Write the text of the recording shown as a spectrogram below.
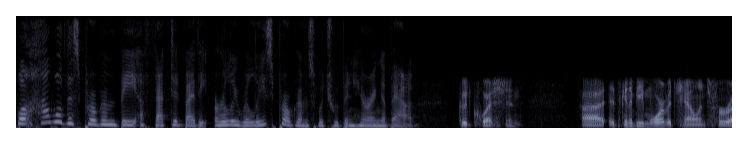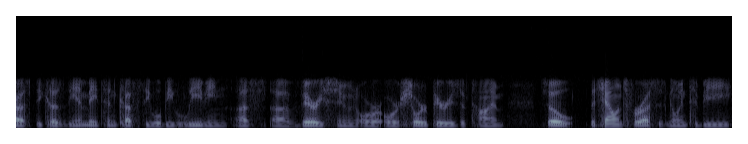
Well, how will this program be affected by the early release programs which we've been hearing about? Good question. Uh, it's going to be more of a challenge for us because the inmates in custody will be leaving us uh, very soon or, or shorter periods of time. So the challenge for us is going to be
